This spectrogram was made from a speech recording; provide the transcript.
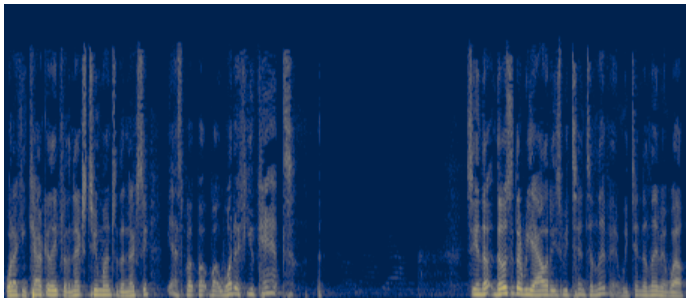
what I can calculate for the next two months or the next thing, yes, but, but, but what if you can't? See, and th- those are the realities we tend to live in. We tend to live in, well,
